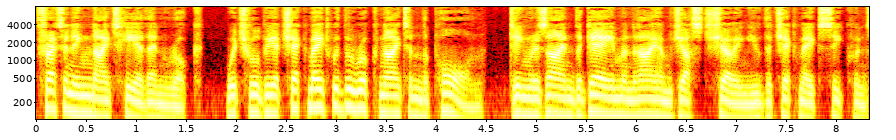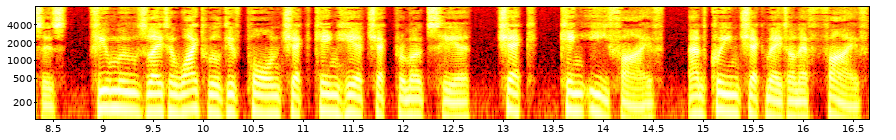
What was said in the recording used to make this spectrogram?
threatening knight here then rook, which will be a checkmate with the rook knight and the pawn, Ding resigned the game and I am just showing you the checkmate sequences, few moves later white will give pawn check king here check promotes here, check, king e5, and queen checkmate on f5,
